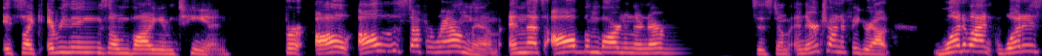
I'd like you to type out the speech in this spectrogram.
it's like everything's on volume 10 for all all of the stuff around them and that's all bombarding their nervous system and they're trying to figure out what do i what is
